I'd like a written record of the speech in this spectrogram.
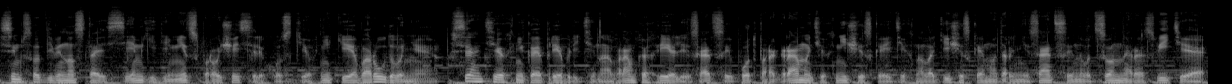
797 единиц прочей сельхозтехники и оборудования. Вся техника приобретена в рамках реализации подпрограммы «Техническая техника технологическая модернизация, инновационное развитие,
